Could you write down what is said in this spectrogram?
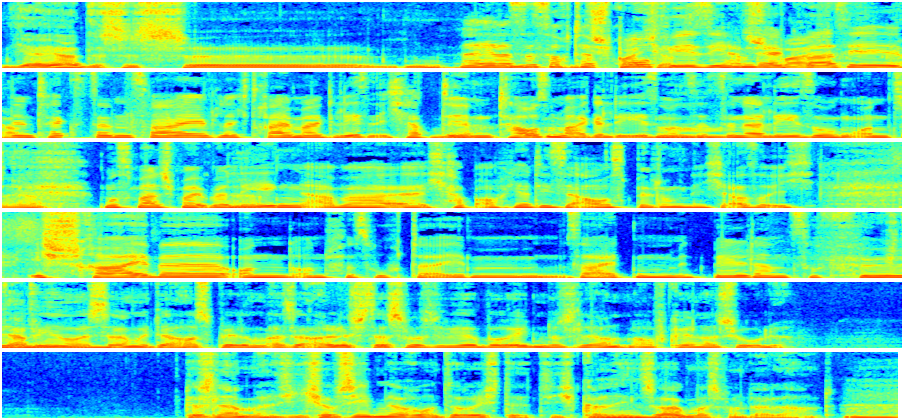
ja, ja, das ist. Äh, naja, das ist auch der Speicher. Profi. Sie haben Speicher, ja quasi ja. den Text dann zwei, vielleicht dreimal gelesen. Ich habe den tausendmal gelesen und mhm. sitze in der Lesung und ja. muss manchmal überlegen, aber äh, ich habe auch ja diese Ausbildung nicht. Also ich, ich schreibe und, und versuche da eben Seiten mit Bildern zu füllen. Ich darf Ihnen noch was sagen mit der Ausbildung. Also alles das, was wir hier bereden, das lernt man auf keiner Schule. Das lernt man nicht. Ich habe sieben Jahre unterrichtet. Ich kann mhm. Ihnen sagen, was man da lernt. Mhm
